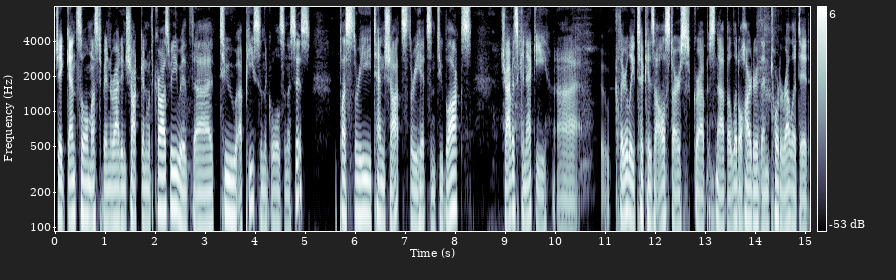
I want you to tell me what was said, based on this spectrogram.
Jake Guentzel must have been riding shotgun with Crosby with uh, two apiece in the goals and assists, plus three, 10 shots, three hits, and two blocks. Travis Konecny uh, clearly took his All Star scrub snub a little harder than Tortorella did.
